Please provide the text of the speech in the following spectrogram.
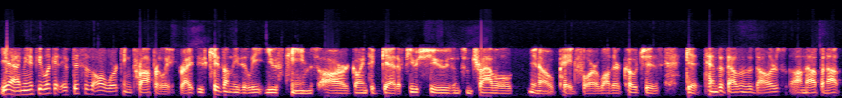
Yeah, I mean, if you look at if this is all working properly, right? These kids on these elite youth teams are going to get a few shoes and some travel you know, paid for, while their coaches get tens of thousands of dollars on the up and up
